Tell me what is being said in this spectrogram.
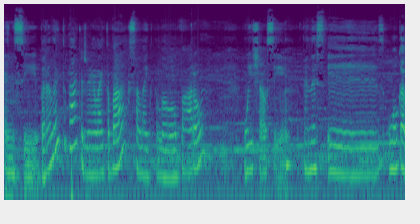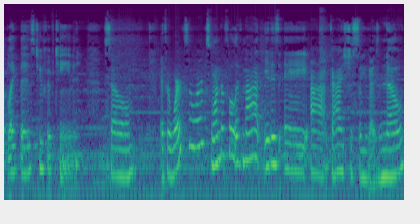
and see. But I like the packaging. I like the box. I like the little bottle. We shall see. And this is Woke Up Like This 215. So if it works, it works. Wonderful. If not, it is a, uh, guys, just so you guys know,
